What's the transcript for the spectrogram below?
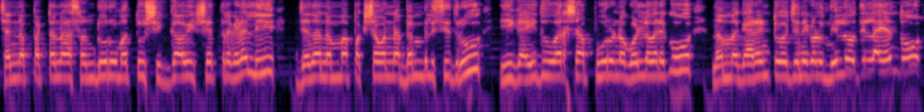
ಚನ್ನಪಟ್ಟಣ, ಸಂಡೂರು ಮತ್ತು ಶಿಗ್ಗಾವಿ ಕ್ಷೇತ್ರಗಳಲ್ಲಿ ಜನ ನಮ್ಮ ಪಕ್ಷವನ್ನ ಬೆಂಬಲಿಸಿದ್ರು. ಈಗ ಐದು ವರ್ಷ ಪೂರ್ಣಗೊಳ್ಳುವವರೆಗೂ ನಮ್ಮ ಗ್ಯಾರಂಟಿ ಯೋಜನೆಗಳು ನಿಲ್ಲೋದಿಲ್ಲ ಎಂದು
